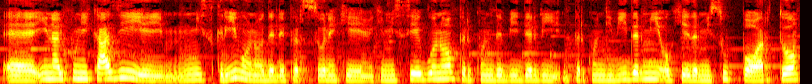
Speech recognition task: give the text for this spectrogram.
Eh, in alcuni casi mi scrivono delle persone che, che mi seguono per, per, condividermi o chiedermi supporto,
